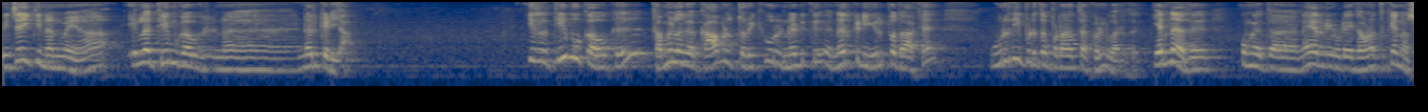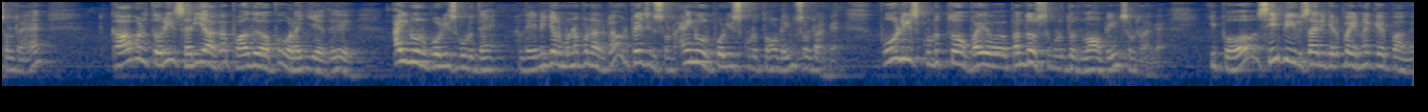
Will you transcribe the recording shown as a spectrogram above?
விஜய்க்கு நன்மையா? இல்லை திமுகவுக்கு நெருக்கடியா? இதில் திமுகவுக்கு தமிழக காவல்துறைக்கு ஒரு நெருக்க நெருக்கடி இருப்பதாக உறுதிப்படுத்தப்படாத தகவல் வருது. என்ன அது? உங்கள் த நேயர்களுடைய கவனத்துக்கே நான் சொல்கிறேன் காவல்துறை சரியாக பாதுகாப்பு வழங்கியது. ஐநூறு போலீஸ் கொடுத்தேன். அந்த எண்ணிக்கையில் முன்னப்பினா இருக்கலாம். ஒரு பேஜுக்கு சொல்கிறேன் ஐநூறு போலீஸ் கொடுத்தோம் அப்படின்னு சொல்கிறாங்க போலீஸ் கொடுத்தோம் பய பந்தோபஸ்து கொடுத்துருந்தோம் அப்படின்னு சொல்கிறாங்க இப்போது சிபிஐ விசாரிக்கிறப்ப என்ன கேட்பாங்க?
